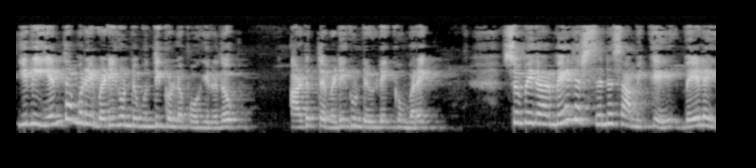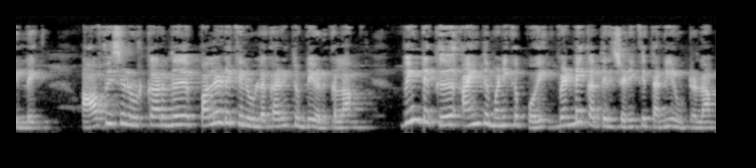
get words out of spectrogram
இனி எந்த முறை வெடிகுண்டு முந்திக் கொள்ளப் போகிறதோ அடுத்த வெடிகுண்டு இடைக்கும் வரை. சுபிதார் மேஜர் சின்னசாமிக்கு வேலை இல்லை. ஆபீஸில் உட்கார்ந்து பல்லடுக்கில் உள்ள கறித்துண்டு எடுக்கலாம். வீட்டுக்கு ஐந்து மணிக்கு போய் வெண்டை கத்திரி செடிக்கு தண்ணீர் ஊற்றலாம்.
